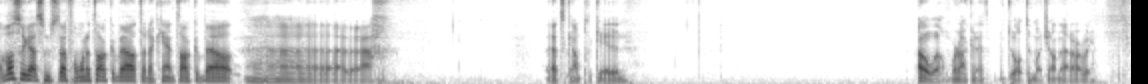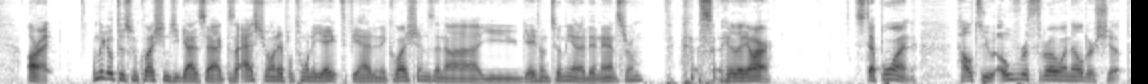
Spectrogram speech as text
I've also got some stuff I want to talk about that I can't talk about. Uh, that's complicated. Oh, well, we're not going to dwell too much on that, are we? All right let me go through some questions you guys had because I asked you on April 28th if you had any questions and uh, you gave them to me and I didn't answer them. so here they are. Step one How to overthrow an eldership.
